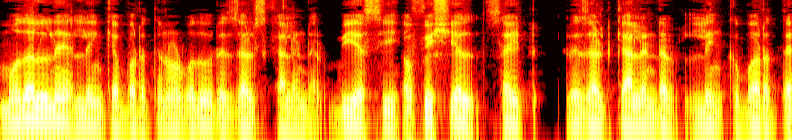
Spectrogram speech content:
ಮೊದಲನೇ ಲಿಂಕ್ ಬರುತ್ತೆ. ನೋಡಬಹುದು results calendar B S C official site result calendar link ಬರುತ್ತೆ.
